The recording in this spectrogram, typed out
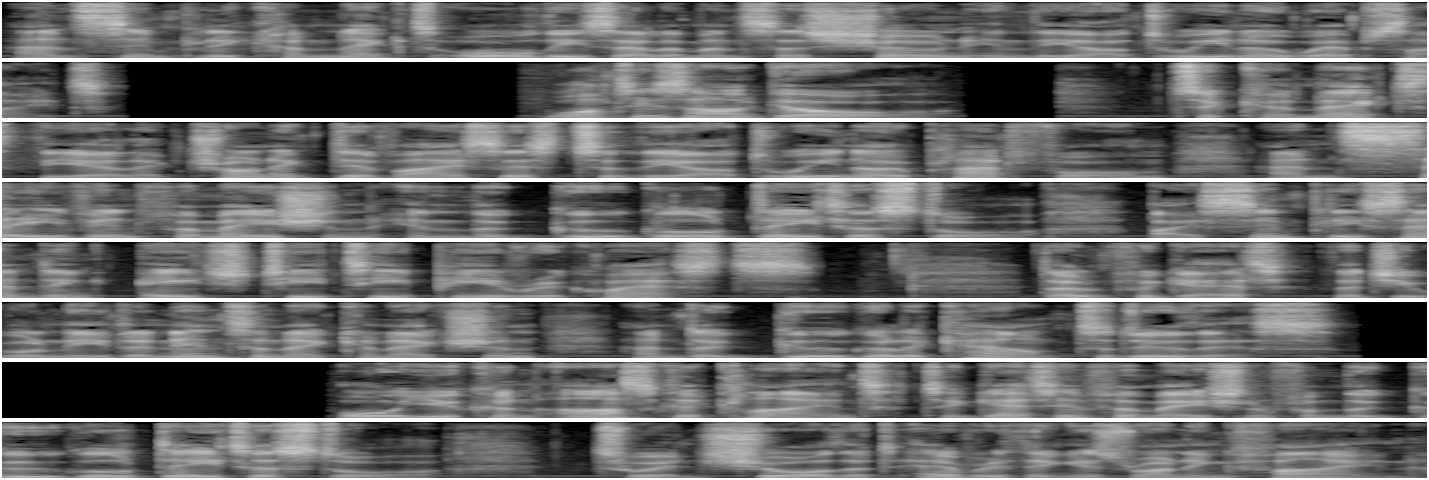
and simply connect all these elements as shown in the Arduino website. What is our goal? To connect the electronic devices to the Arduino platform and save information in the Google Data Store by simply sending HTTP requests. Don't forget that you will need an internet connection and a Google account to do this. Or you can ask a client to get information from the Google Data Store to ensure that everything is running fine.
